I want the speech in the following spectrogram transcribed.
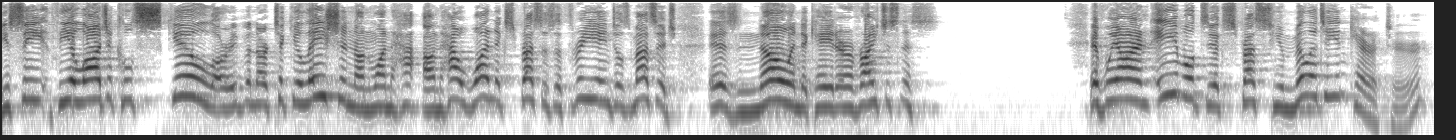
You see, theological skill or even articulation on, one on how one expresses a three angels message is no indicator of righteousness. If we aren't able to express humility and character,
